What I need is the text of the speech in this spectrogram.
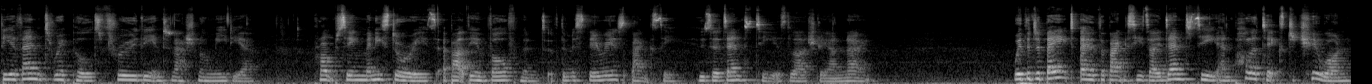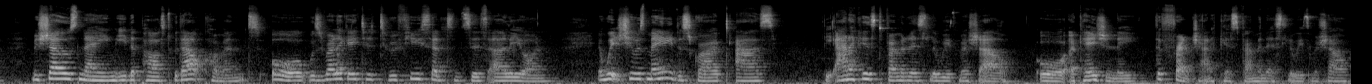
The event rippled through the international media, prompting many stories about the involvement of the mysterious Banksy, whose identity is largely unknown. With the debate over Banksy's identity and politics to chew on, Michel's name either passed without comment or was relegated to a few sentences early on, in which she was mainly described as the anarchist feminist Louise Michel, or occasionally the French anarchist feminist Louise Michel.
